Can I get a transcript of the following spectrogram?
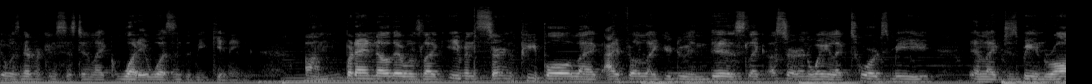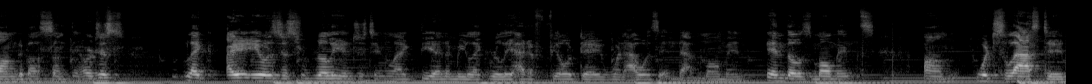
It was never consistent like what it was in the beginning. Um, but I know there was like even certain people like I feel like you're doing this like a certain way like towards me and like just being wrong about something or just like I it was just really interesting like the enemy like really had a field day when I was in that moment in those moments um, which lasted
